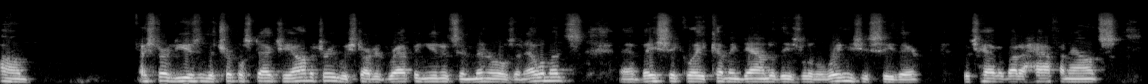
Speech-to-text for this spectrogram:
Um, I started using the triple stack geometry. We started wrapping units in minerals and elements, and basically coming down to these little rings you see there, which have about a half an ounce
